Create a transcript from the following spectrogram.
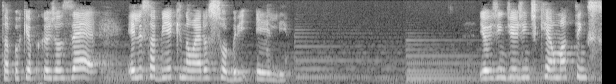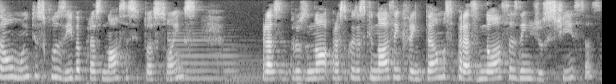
Sabe por quê? Porque José, ele sabia que não era sobre ele. E hoje em dia a gente quer uma atenção muito exclusiva para as nossas situações, para as, coisas que nós enfrentamos, para as nossas injustiças.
